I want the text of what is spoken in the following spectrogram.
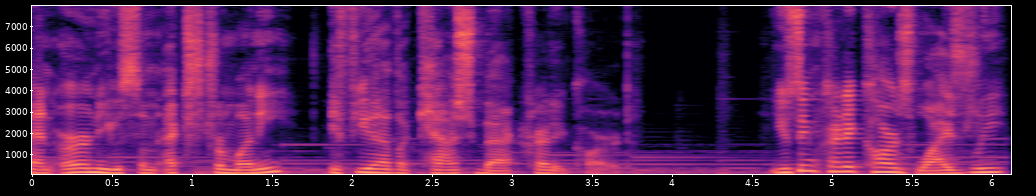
and earn you some extra money if you have a cashback credit card. Using credit cards wisely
